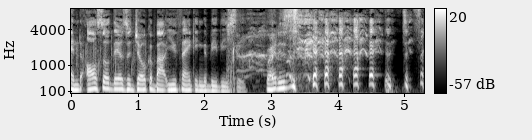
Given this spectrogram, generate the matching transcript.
And also, there's a joke about you thanking the BBC, right? It's-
